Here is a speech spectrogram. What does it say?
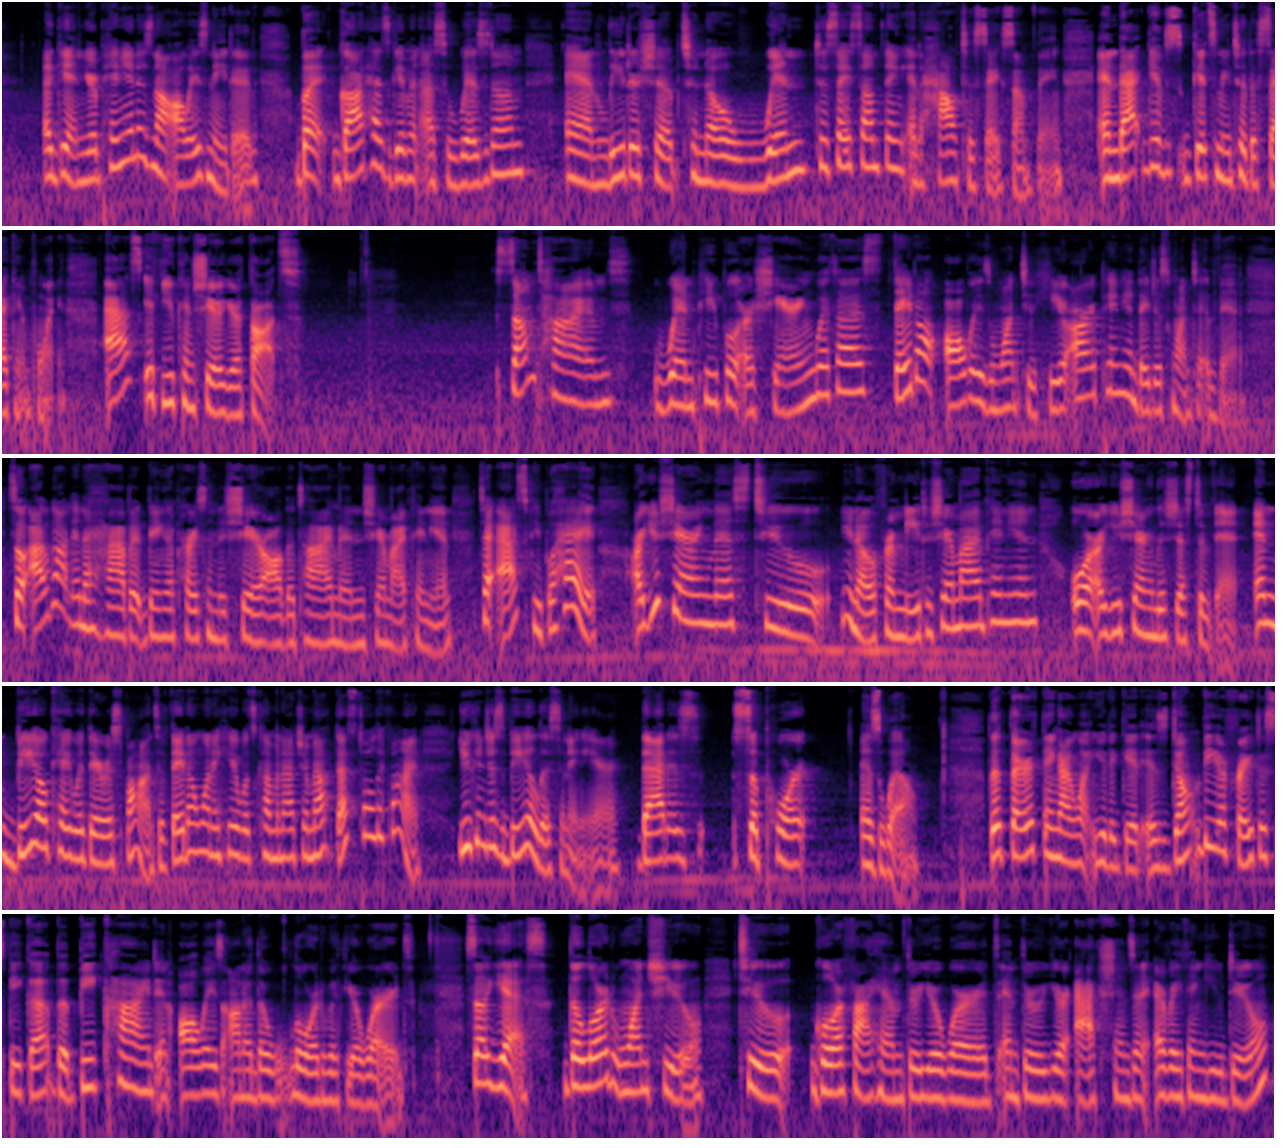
Again, your opinion is not always needed, but God has given us wisdom and leadership to know when to say something and how to say something. And that gives gets me to the second point. Ask if you can share your thoughts sometimes when people are sharing with us, they don't always want to hear our opinion, they just want to vent. So I've gotten in a habit being a person to share all the time and share my opinion to ask people, hey, are you sharing this to, you know, for me to share my opinion? Or are you sharing this just to vent? And be okay with their response. If they don't want to hear what's coming out your mouth, that's totally fine. You can just be a listening ear. That is support as well. The third thing I want you to get is don't be afraid to speak up, but be kind and always honor the Lord with your words. So, yes, the Lord wants you to glorify Him through your words and through your actions and everything you do.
